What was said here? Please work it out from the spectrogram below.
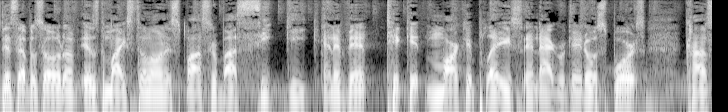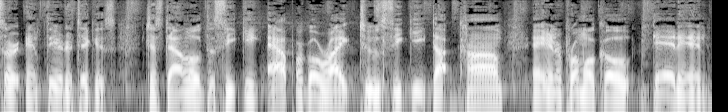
This episode of Is the Mic Still On is sponsored by SeatGeek, an event ticket marketplace and aggregator of sports, concert, and theater tickets. Just download the SeatGeek app or go right to SeatGeek.com and enter promo code DEADEND.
